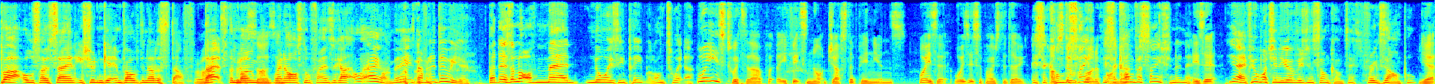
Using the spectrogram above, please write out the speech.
but also saying he shouldn't get involved in other stuff. Right, That's the moment when Arsenal fans are going, "Oh, hang on a minute, it's nothing to do with you." But there's a lot of mad, noisy people on Twitter. What is Twitter though? If it's not just opinions, what is it? What is it supposed to do? It's a I'm conversation. It's a find out. conversation, isn't it? Is it? Yeah, if you're watching the Eurovision Song Contest, for example, Yeah.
